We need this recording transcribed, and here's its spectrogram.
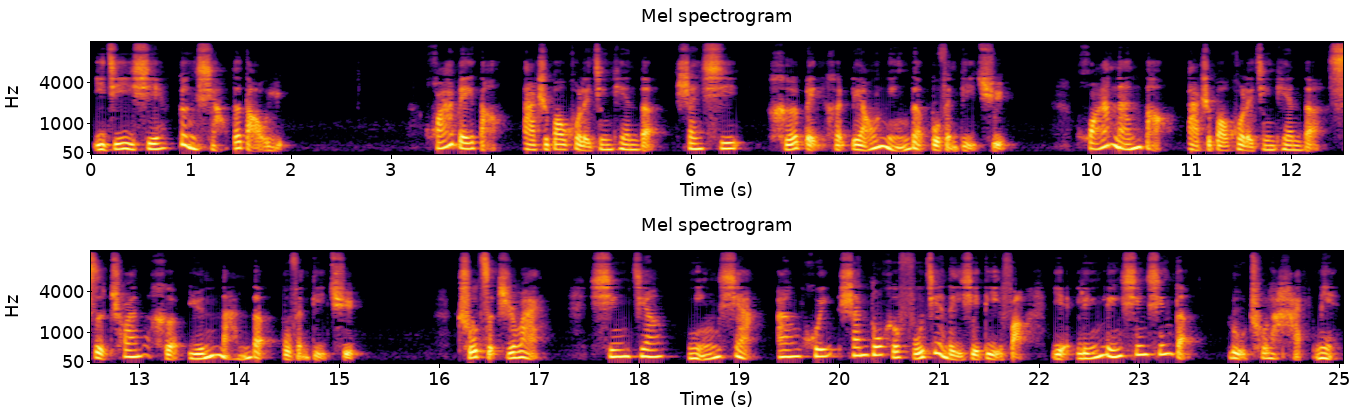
以及一些更小的岛屿。华北岛。大致包括了今天的山西、河北和辽宁的部分地区，华南岛大致包括了今天的四川和云南的部分地区。除此之外，新疆、宁夏、安徽、山东和福建的一些地方也零零星星的露出了海面。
